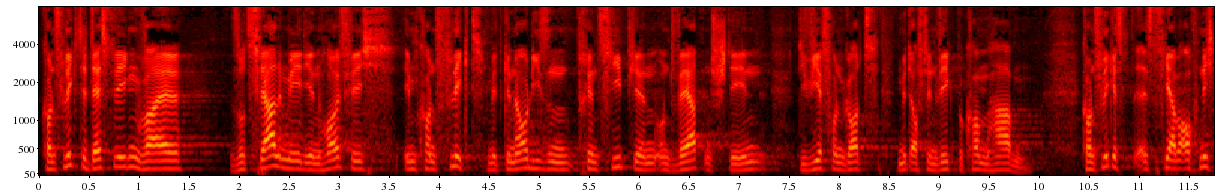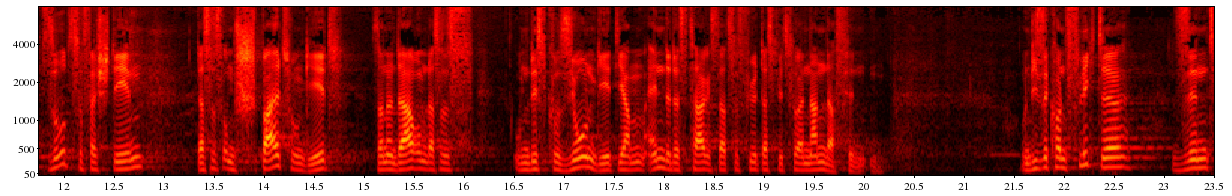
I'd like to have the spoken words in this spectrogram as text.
Konflikte deswegen, weil soziale Medien häufig im Konflikt mit genau diesen Prinzipien und Werten stehen, die wir von Gott mit auf den Weg bekommen haben. Konflikt ist, ist hier aber auch nicht so zu verstehen, dass es um Spaltung geht, sondern darum, dass es um Diskussionen geht, die am Ende des Tages dazu führt, dass wir zueinander finden. Und diese Konflikte sind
